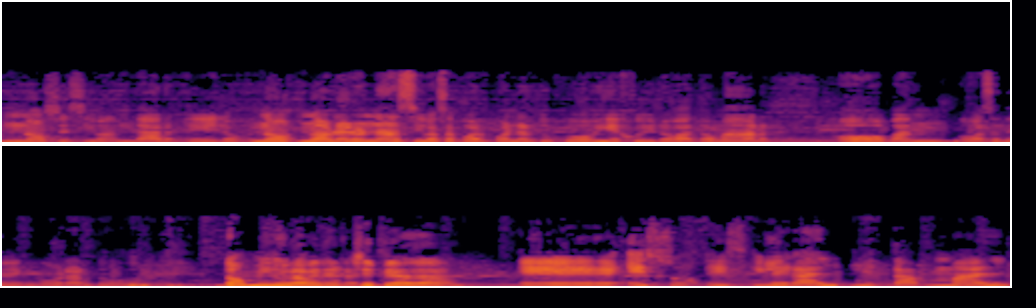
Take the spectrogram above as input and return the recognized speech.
no sé si va a andar eh, lo- no no hablaron nada si vas a poder poner tu juego viejo y lo va a tomar o van o vas a tener que cobrar todo dos ¿Y minutos va a venir chipeada? Eh, eso es ilegal y está mal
